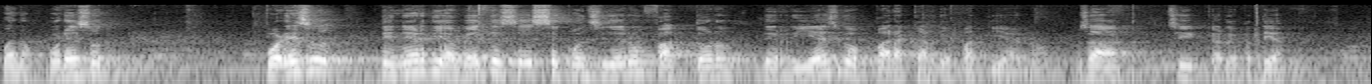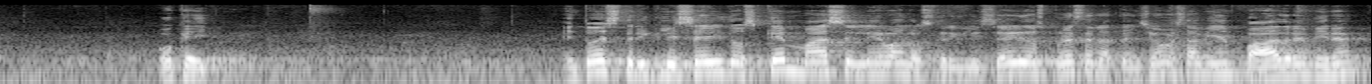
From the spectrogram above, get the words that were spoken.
Bueno, por eso, por eso tener diabetes se considera un factor de riesgo para cardiopatía, ¿no? O sea, sí, cardiopatía. Ok. Entonces, triglicéridos, ¿qué más elevan los triglicéridos? Presten atención, está bien padre, miren.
